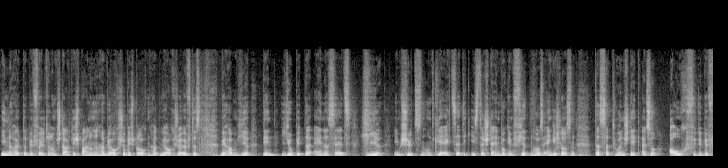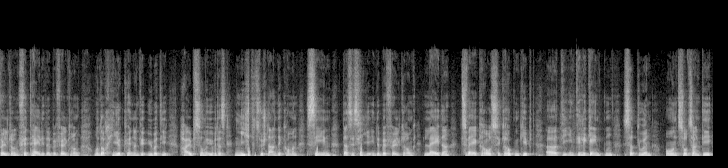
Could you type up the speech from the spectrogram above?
innerhalb der Bevölkerung starke Spannungen haben wir auch schon besprochen, hatten wir auch schon öfters. Wir haben hier den Jupiter einerseits hier im Schützen und gleichzeitig ist der Steinbock im vierten Haus eingeschlossen. Der Saturn steht also auch für die Bevölkerung, für Teile der Bevölkerung. Und auch hier können wir über die Halbsumme, über das Nicht-Zustandekommen sehen, dass es hier in der Bevölkerung leider zwei große Gruppen gibt, äh, die Intelligenten, Saturn und sozusagen die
